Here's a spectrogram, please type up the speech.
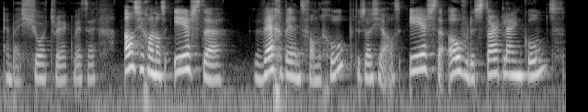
en bij short track wedstrijden, als je gewoon als eerste weg bent van de groep, dus als je als eerste over de startlijn komt,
